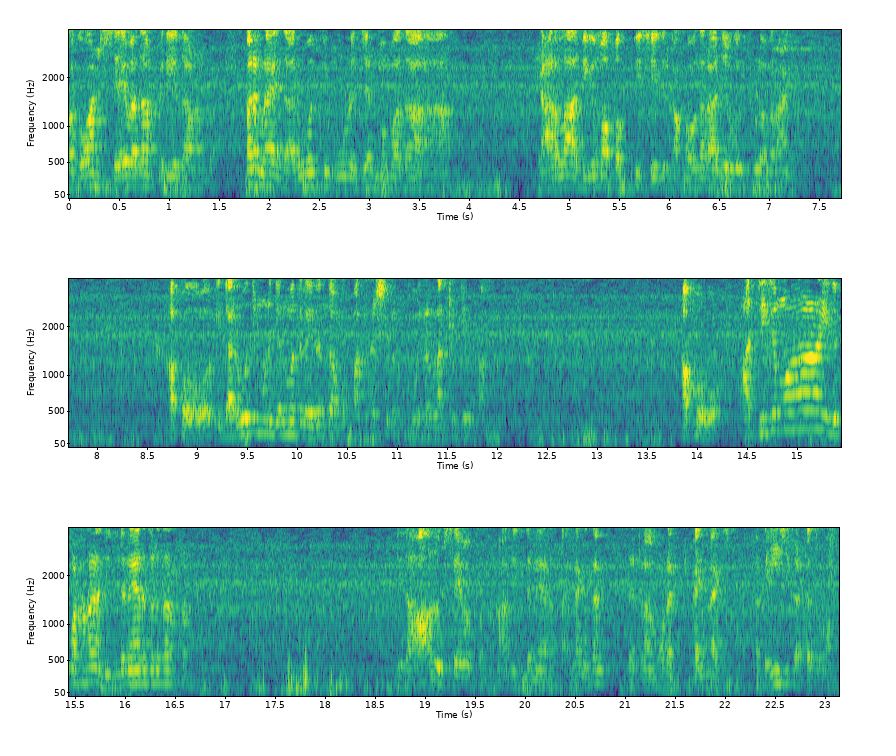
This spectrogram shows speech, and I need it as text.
பகவான் சேவை தான் பெரிய தானம் பாருங்களேன் இந்த அறுபத்தி மூணு ஜென்மமாக தான் யாரெல்லாம் அதிகமாக பக்தி செய்திருக்காங்களோ தான் ராஜயோகத்துக்குள்ளே வராங்க. அப்போது இந்த அறுபத்தி மூணு ஜென்மத்தில் இருந்து அவங்க பரமசிவன் கோயிலெல்லாம் கட்டியிருப்பாங்க. அப்போது அதிகமான இது பண்ணணும் அது இந்த நேரத்தில் தான் பண்ணணும் ஏதாவது ஒரு சேவை பண்ணணும் அது இந்த நேரம் தான் எனக்கு தான் இந்த ட்ராமோட கிளைமேக்ஸ் கடைசி கட்டத்தில்.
